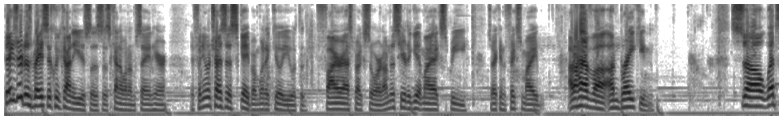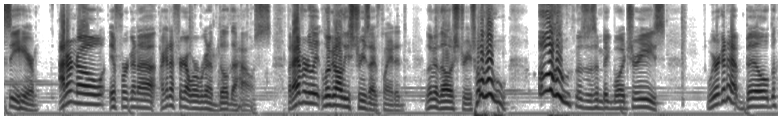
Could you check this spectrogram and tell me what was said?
Pigs are just basically kind of useless, is kind of what I'm saying here. If anyone tries to escape, I'm going to kill you with the fire aspect sword. I'm just here to get my XP, so I can fix my... I don't have uh, unbreaking. So, let's see here. I don't know if we're gonna... I gotta figure out where we're gonna build the house. But I haven't really... Look at all these trees I've planted. Look at those trees. Oh! Oh! Those are some big boy trees. We're gonna build...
